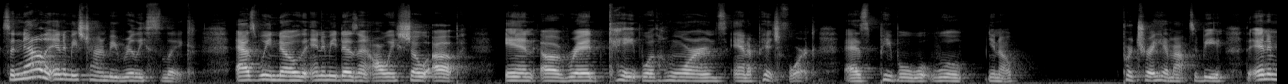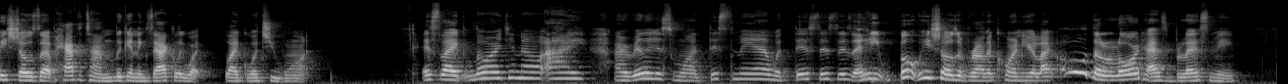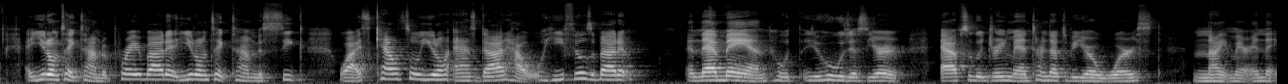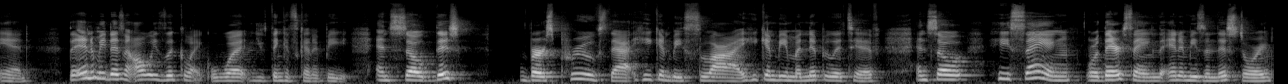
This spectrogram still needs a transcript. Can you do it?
So now the enemy's trying to be really slick. As we know, the enemy doesn't always show up in a red cape with horns and a pitchfork, as people will, will you know, portray him out to be. The enemy shows up half the time looking exactly what like what you want it's like, Lord, you know, I I really just want this man with this, this, this, and he boom, he shows up around the corner. You're like, oh, the Lord has blessed me. And you don't take time to pray about it. You don't take time to seek wise counsel. You don't ask God how he feels about it. And that man who who was just your absolute dream man turned out to be your worst nightmare in the end. The enemy doesn't always look like what you think it's going to be. And so this verse proves that he can be sly, he can be manipulative. And so he's saying, or they're saying, the enemies in this story,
